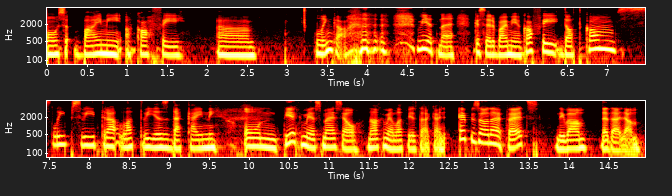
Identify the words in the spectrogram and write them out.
mūsu baimīga kafiju. Uh, linkā, vietnē, kas ir baimīgakafija.com, slīpsvītra Latvijas dekaini. Un tiekamies mēs jau nākamajā Latvijas dekaņu epizodē pēc divām nedēļām.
